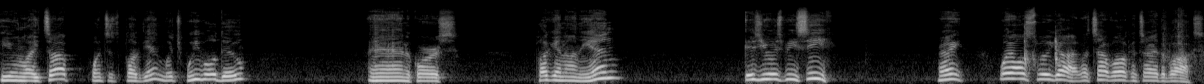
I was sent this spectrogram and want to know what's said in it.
Even lights up once it's plugged in, which we will do. And of course, plug in on the end is USB-C, right? What else do we got? Let's have a look inside the box.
